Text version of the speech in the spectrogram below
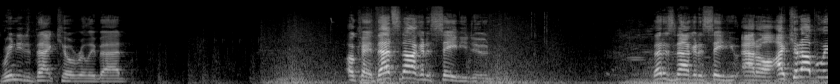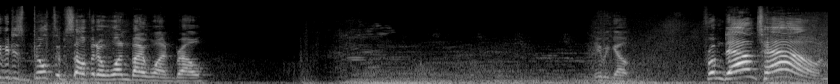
We needed that kill really bad. Okay, that's not to save you, dude. That is not to save you at all. I cannot believe he just built himself in a one by one, bro. Here we go. From downtown.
